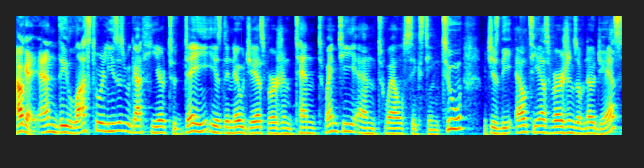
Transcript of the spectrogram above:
Okay, and the last two releases we got here today is the Node.js version 10.20 and 12.16.2, which is the LTS versions of Node.js.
